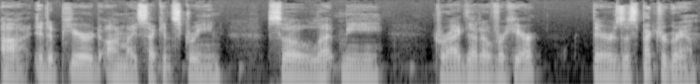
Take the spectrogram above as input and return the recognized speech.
Ah, it appeared on my second screen. So let me drag that over here. There's a spectrogram.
